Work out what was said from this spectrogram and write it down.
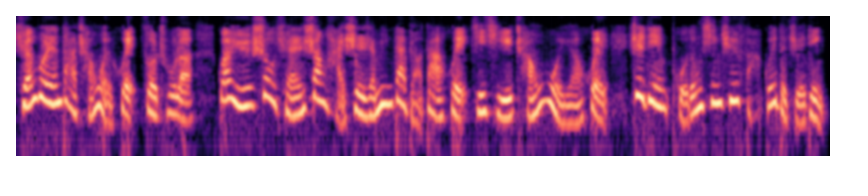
全国人大常委会作出了关于授权上海市人民代表大会及其常务委员会制定浦东新区法规的决定，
